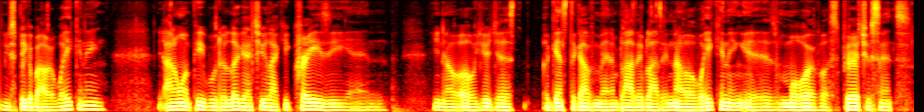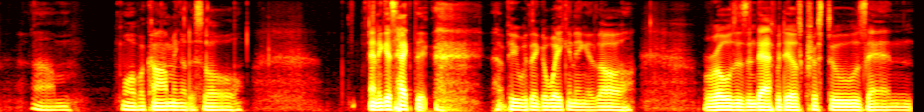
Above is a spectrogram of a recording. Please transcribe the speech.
you speak about awakening, I don't want people to look at you like you're crazy and you know, oh, you're just against the government and blah, blah, blah. No, awakening is more of a spiritual sense, um, more of a calming of the soul. And it gets hectic. People think awakening is all roses and daffodils, crystals and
